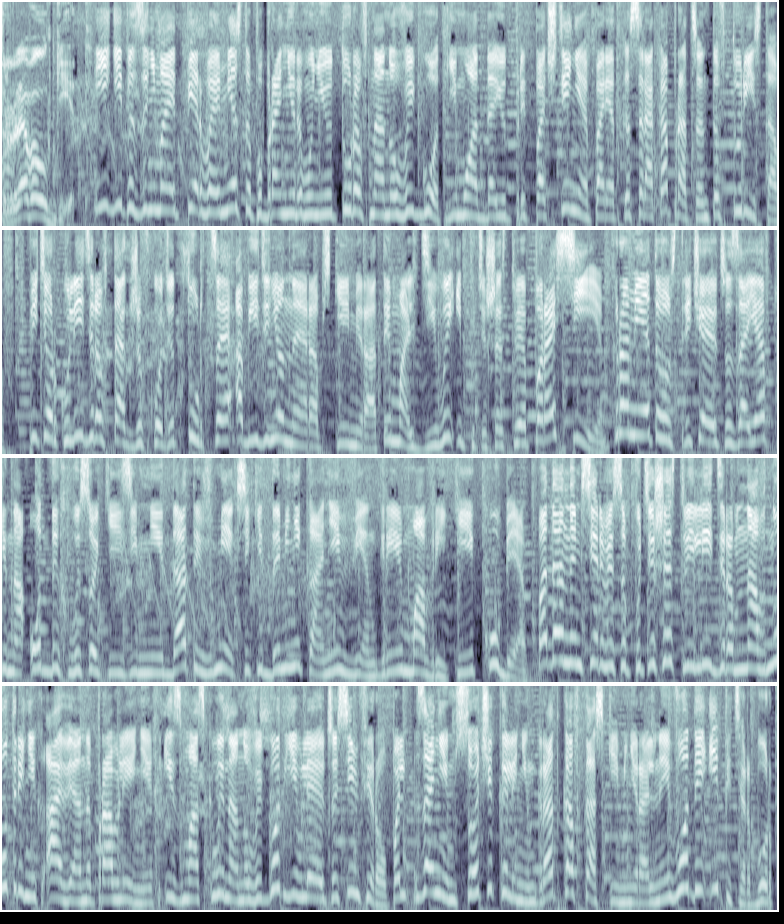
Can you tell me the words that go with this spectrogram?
Travel Guide. Египет занимает первое место по бронированию туров на Новый год. Ему отдают предпочтение порядка 40% туристов. В пятерку лидеров также входят Турция, Объединенные Арабские Эмираты, Мальдивы и путешествия по России. Кроме этого, встречаются заявки на отдых высокие зимние даты в Мексике, Доминикане, Венгрии, Маврикии, Кубе. По данным сервиса путешествий, лидером на внутренних авианаправлениях из Москвы на Новый год являются Симферополь, за ним Сочи, Калининград, Кавказские минеральные воды и Петербург.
